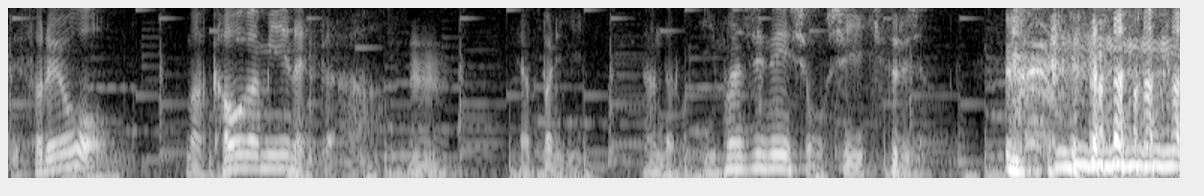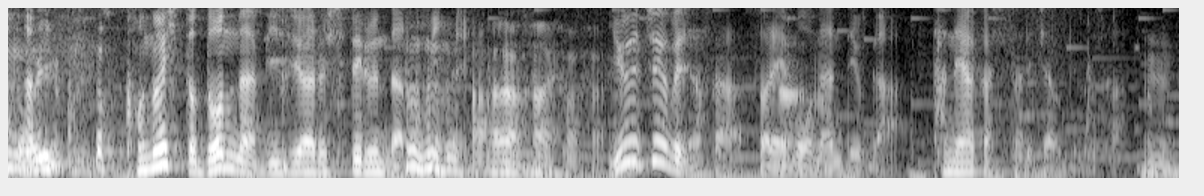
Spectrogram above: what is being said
でそれを、まあ、顔が見えないからうん。やっぱりなんだろうイマジネーションを刺激するじゃん。どういうこと？この人どんなビジュアルしてるんだろうみたいあなはいはいはい。YouTube じゃさそれもううんなんていうか種明かしされちゃうけどさ。うん。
